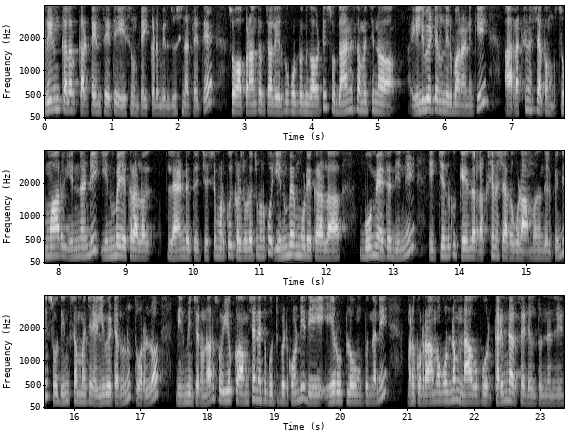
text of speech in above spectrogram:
గ్రీన్ కలర్ కర్టెన్స్ అయితే వేసి ఉంటాయి ఇక్కడ మీరు చూసినట్లయితే. సో ఆ ప్రాంతం చాలా ఇరుకుంటుంది కాబట్టి. సో దానికి సంబంధించిన ఎలివేటర్ నిర్మాణానికి ఆ రక్షణ శాఖ సుమారు ఎన్నండి ఎనభై ఎకరాల ల్యాండ్ అయితే వచ్చేసి మనకు ఇక్కడ చూడొచ్చు మనకు ఎనభై మూడు ఎకరాల భూమి అయితే దీన్ని ఇచ్చేందుకు కేంద్ర రక్షణ శాఖ కూడా ఆమోదం తెలిపింది. సో దీనికి సంబంధించిన ఎలివేటర్లను త్వరలో నిర్మించనున్నారు. సో ఈ యొక్క అంశాన్ని అయితే గుర్తుపెట్టుకోండి. ఇది ఏ రూట్లో ఉంటుందని మనకు రామగుండం నాగపూర్ కరీంనగర్ సైడ్ వెళ్తుందండి.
